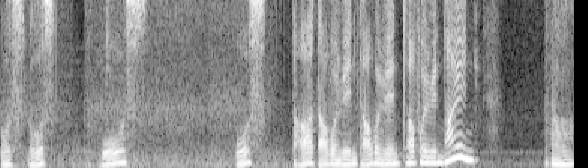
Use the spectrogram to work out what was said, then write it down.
Los, los. Los. Los. Da, da wollen wir hin, da wollen wir hin, da wollen wir hin. Nein! Oh,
